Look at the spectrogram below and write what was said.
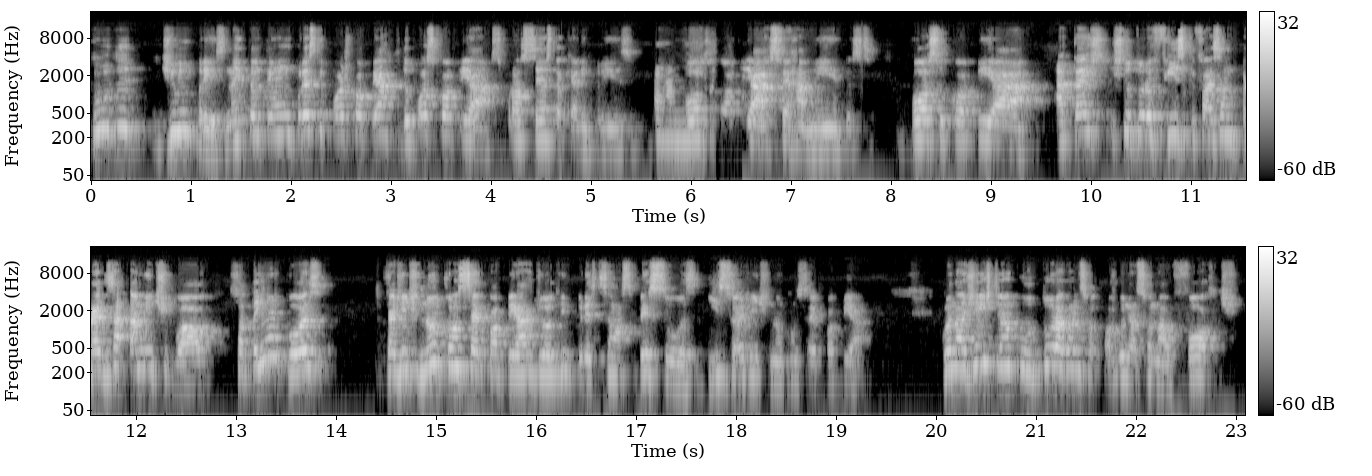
tudo de uma empresa, né? Então tem uma empresa que pode copiar tudo. Eu posso copiar os processos daquela empresa, posso copiar as ferramentas, posso copiar até a estrutura física, fazer um prédio exatamente igual. Só tem uma coisa que a gente não consegue copiar de outra empresa, que são as pessoas. Isso a gente não consegue copiar. Quando a gente tem uma cultura organizacional forte,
